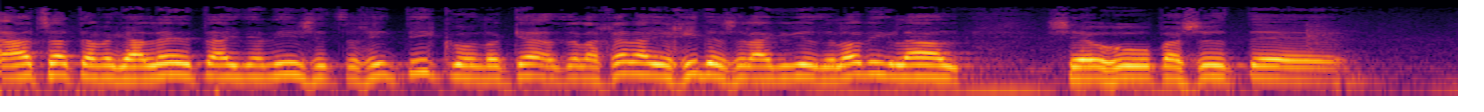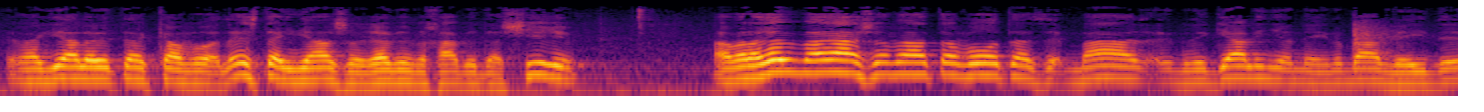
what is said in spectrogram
עד שאתה מגלה את העניינים שצריכים תיקון, לוקח, זה לכן היחידה של הגביר, זה לא בגלל שהוא פשוט אה, מגיע לו יותר כבוד. יש את העניין של רבי מכבד השירים, אבל הרבי מרש אמר את הוורד הזה. מה, נגיע לענייננו, באביידה,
